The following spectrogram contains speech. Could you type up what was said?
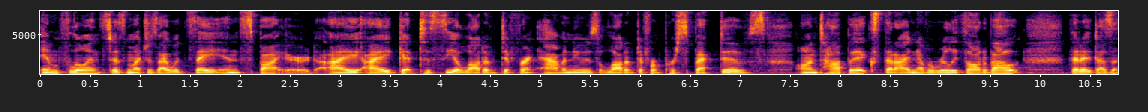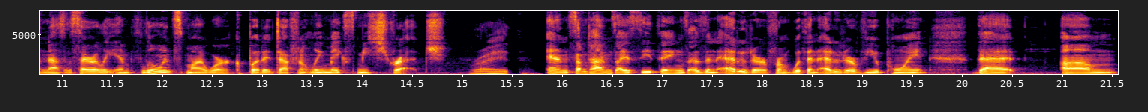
influenced as much as i would say inspired. I i get to see a lot of different avenues a lot of different perspectives on topics that i never really thought about that it doesn't necessarily influence my work but it definitely makes me stretch Right. And sometimes I see things as an editor from with an editor viewpoint that um,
